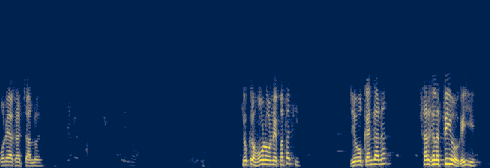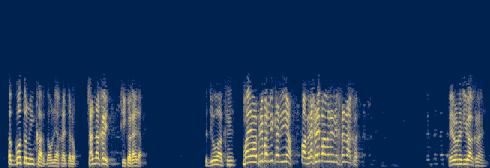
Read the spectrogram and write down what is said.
انہیں آخر چلو کیونکہ ہوں انہیں پتہ کی جی وہ کہندا نا سر غلطی ہو گئی ہے، اگوں تو نہیں کرتا، انہیں آخر چلو، چل نہ کرے ٹھیک ہے، رہ جا۔ جو آخ میں اپنی مرضی کرنی ہوں پاوے رکھنے پاوے رکھنا پھر انہیں کی آخنا ہے؟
